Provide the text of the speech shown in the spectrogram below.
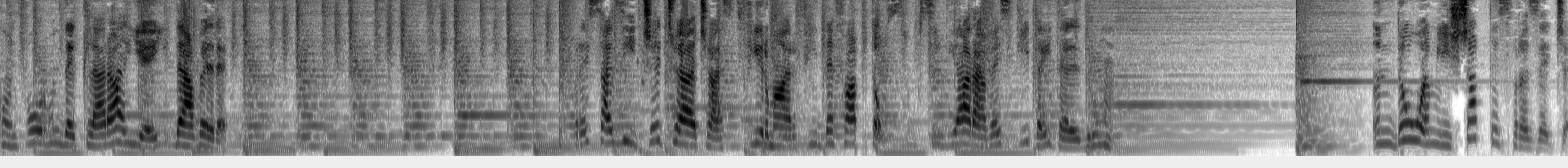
conform declarației de avere. Presa zice că această firmă ar fi de fapt o subsidiară a vestitei Teldrum. În 2017,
